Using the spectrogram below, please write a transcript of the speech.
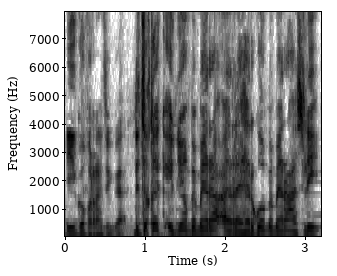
Ih, gua pernah juga. Dicekek ini sampai merah, eh, leher gua sampai merah asli.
